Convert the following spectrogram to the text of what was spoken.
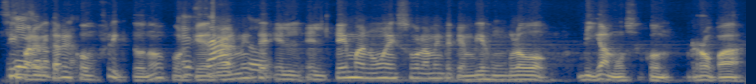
Sí, para evitar el conflicto, ¿no? Porque realmente el, el, tema no es solamente que envíes un globo digamos, con ropa,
